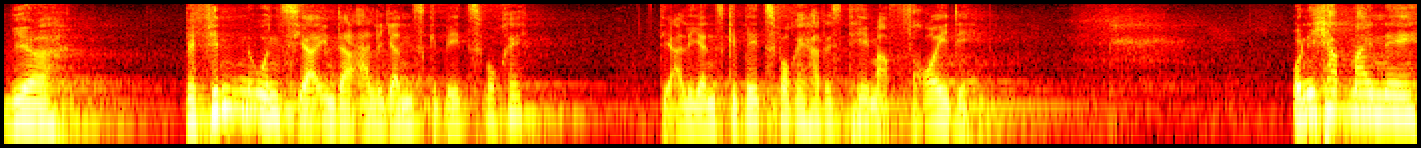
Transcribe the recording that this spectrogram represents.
Wir befinden uns ja in der Allianz Gebetswoche. Die Allianz Gebetswoche hat das Thema Freude. Und ich habe meine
